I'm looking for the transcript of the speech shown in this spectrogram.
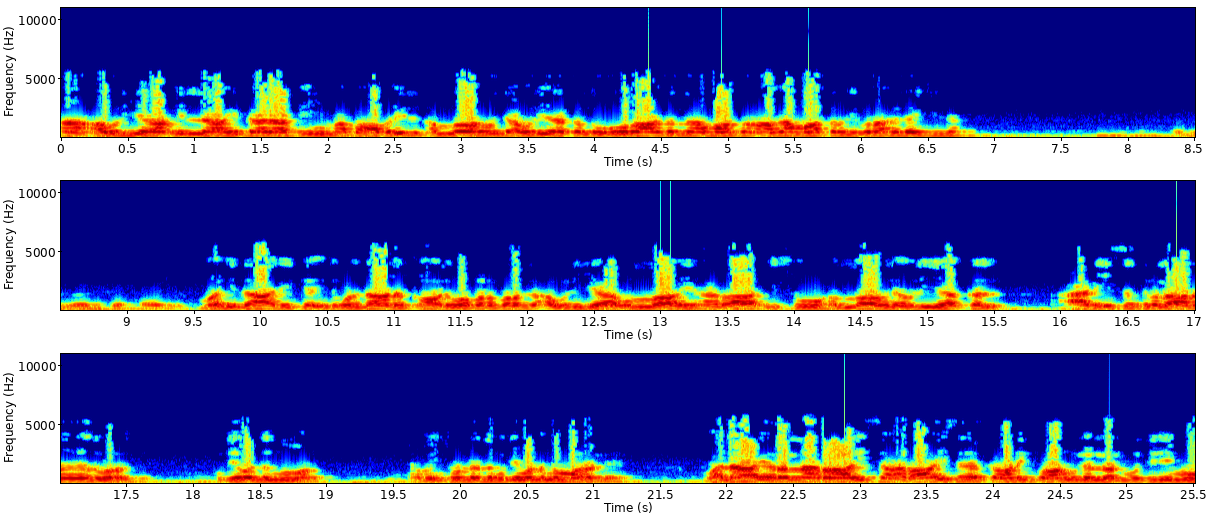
ആ അപ്പൊ അവരിൽ അള്ളാഹുവിന്റെ ഔലിയാക്കൾ ആകാൻ മാത്രം ഇവർ അഹലായിക്കില്ല ഇതുകൊണ്ടാണ് കാലു അവർ പറഞ്ഞ ഔലിയ ഉള്ളാഹി അറായിസു അള്ളാഹുവിന്റെ ഔലിയാക്കൽ അരീസത്തുകളാണ് എന്ന് പറഞ്ഞു പുതിയ വണ്ണങ്ങന്മാർ സമയത്തുകൊണ്ടിരുന്ന പുതിയ വണ്ണങ്ങന്മാരല്ലേ വലായറല്ല അറായിസ അറായിസിനെ കാണി കാണൂലല്ലോ മുജിരിമോ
